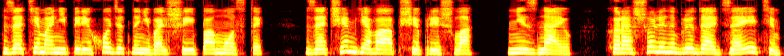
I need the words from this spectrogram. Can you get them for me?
Затем они переходят на небольшие помосты. Зачем я вообще пришла? Не знаю. Хорошо ли наблюдать за этим,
